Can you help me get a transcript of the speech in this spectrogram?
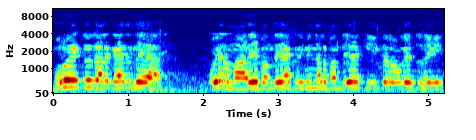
ਮੁਰੋ ਇੱਕ ਗੱਲ ਕਹਿ ਦਿੰਦੇ ਆ ਉਹ ਯਾਰ ਮਾਰੇ ਬੰਦੇ ਆ, ਕ੍ਰਿਮੀਨਲ ਬੰਦੇ ਆ, ਕੀ ਕਰੋਗੇ ਤੁਸੀਂ?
